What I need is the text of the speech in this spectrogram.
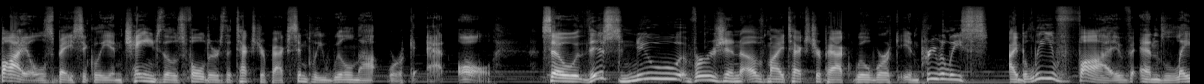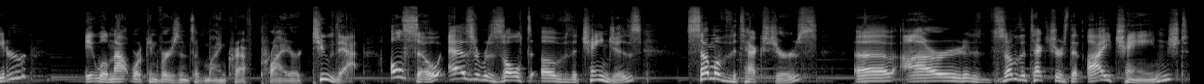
files basically and change those folders, the texture pack simply will not work at all. So this new version of my texture pack will work in pre-release, I believe 5 and later. It will not work in versions of Minecraft prior to that. Also, as a result of the changes, some of the textures uh, are some of the textures that I changed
